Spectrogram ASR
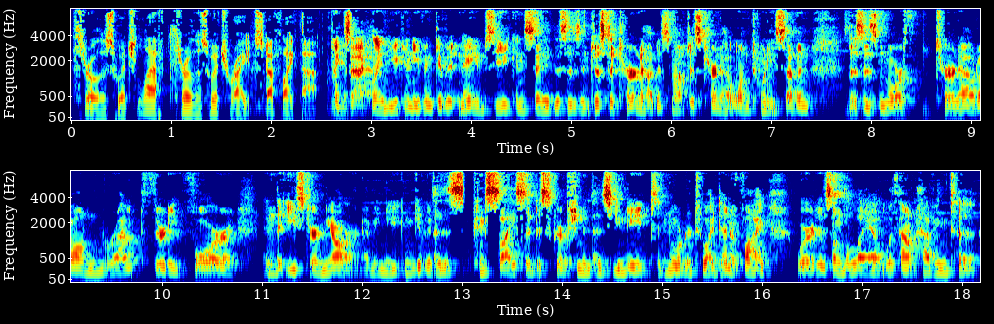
throw the switch left, throw the switch right, stuff like that. Exactly. And you can even give it names. So you can say this isn't just a turnout, it's not just turnout 127. This is north turnout turnout on Route 34 in the Eastern Yard. I mean, you can give it as concise a description as you need to, in order to identify where it is on the layout without having to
